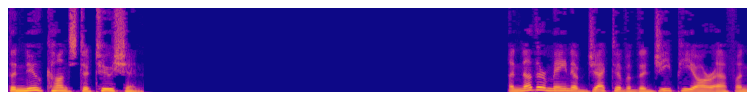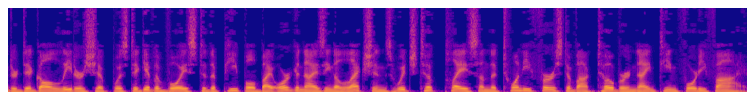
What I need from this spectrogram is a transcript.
The new constitution Another main objective of the GPRF under de Gaulle leadership was to give a voice to the people by organizing elections which took place on 21 October 1945.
